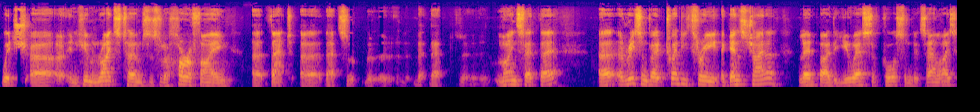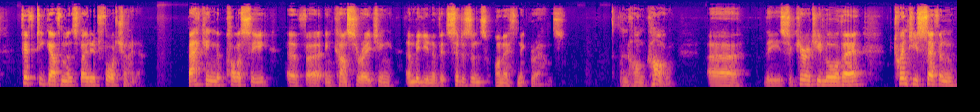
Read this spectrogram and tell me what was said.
which uh, in human rights terms is sort of horrifying uh, that, uh, that, sort of, uh, that, that uh, mindset there. Uh, a recent vote 23 against China, led by the US, of course, and its allies. 50 governments voted for China, backing the policy of incarcerating a million of its citizens on ethnic grounds. In Hong Kong, the security law there, 27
